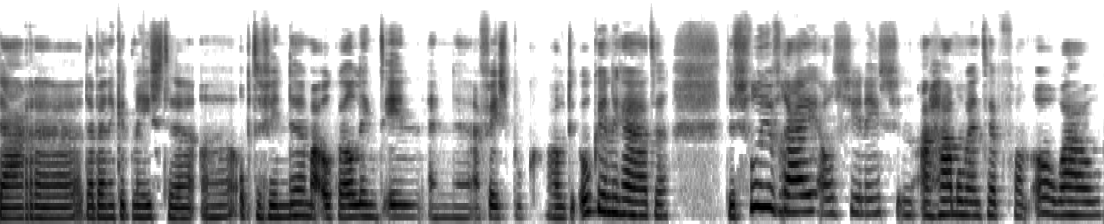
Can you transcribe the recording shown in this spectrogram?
Daar, uh, daar ben ik het meeste uh, op te vinden. Maar ook wel LinkedIn en, uh, en, Facebook houd ik ook in de gaten. Dus voel je vrij als je ineens een aha-moment hebt van: oh wauw.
